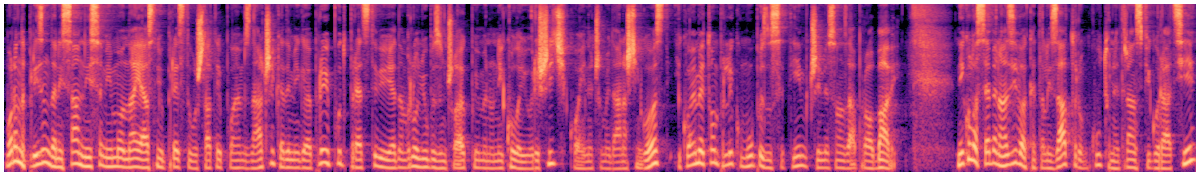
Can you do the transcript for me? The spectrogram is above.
Moram da priznam da ni sam nisam imao najjasniju predstavu šta taj pojam znači kada mi ga je prvi put predstavio jedan vrlo ljubazan čovjek po imenu Nikola Jurišić, koji je inače moj današnji gost, i koji me je tom prilikom upoznao sa tim čime se on zapravo bavi. Nikola sebe naziva katalizatorom kulturne transfiguracije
